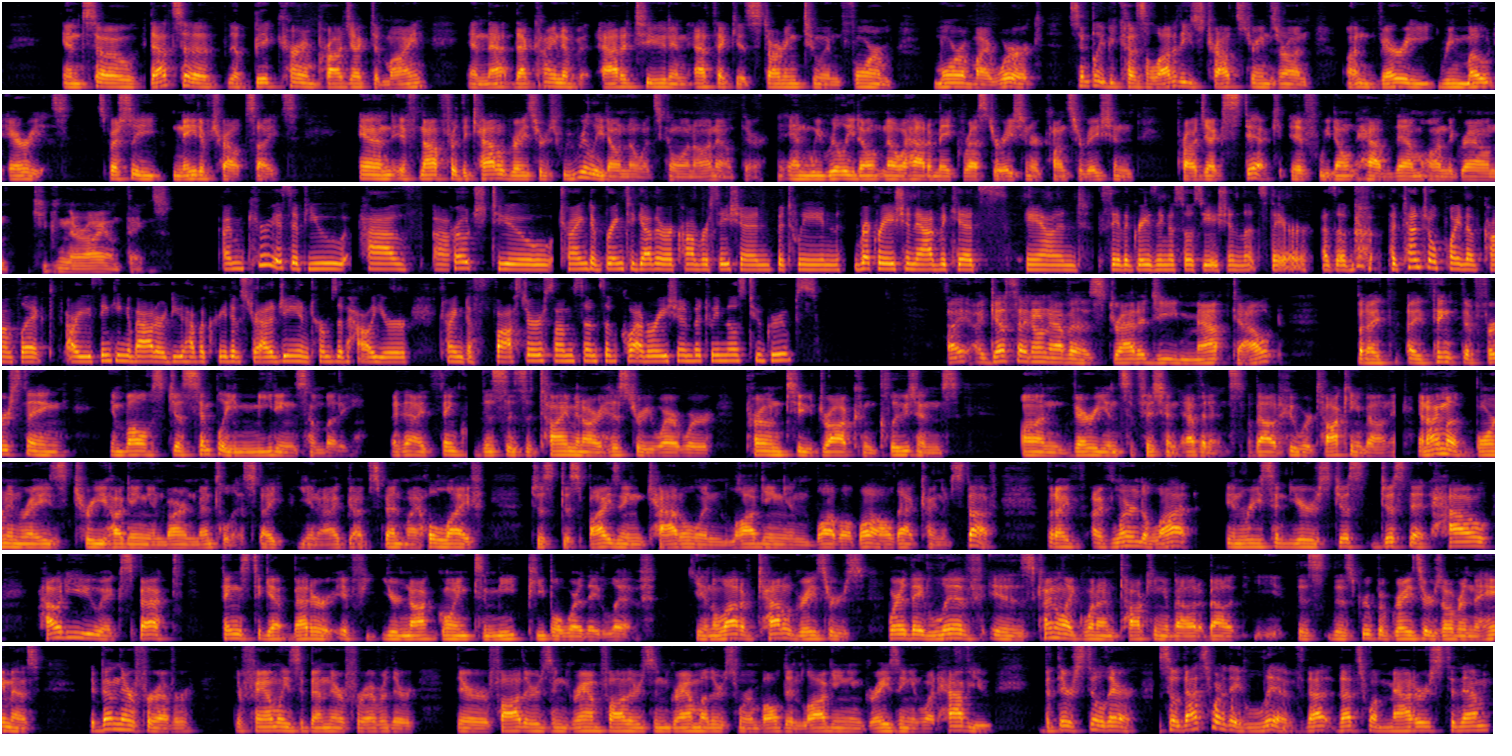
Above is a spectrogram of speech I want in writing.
And so that's a, a big current project of mine. And that, that kind of attitude and ethic is starting to inform more of my work simply because a lot of these trout streams are on, on very remote areas especially native trout sites. And if not for the cattle grazers, we really don't know what's going on out there. And we really don't know how to make restoration or conservation projects stick if we don't have them on the ground keeping their eye on things. I'm curious if you have approach to trying to bring together a conversation between recreation advocates and say the grazing association that's there as a potential point of conflict are you thinking about or do you have a creative strategy in terms of how you're trying to foster some sense of collaboration between those two groups? I, I guess i don't have a strategy mapped out but i i think the first thing involves just simply meeting somebody. I, th- I think this is a time in our history where we're prone to draw conclusions on very insufficient evidence about who we're talking about. And I'm a born and raised tree hugging environmentalist. I, you know, I've, I've spent my whole life just despising cattle and logging and blah blah blah, all that kind of stuff. But I've I've learned a lot in recent years just just that how how do you expect things to get better if you're not going to meet people where they live? In a lot of cattle grazers, where they live is kind of like what I'm talking about about this this group of grazers over in the Jemez. They've been there forever. Their families have been there forever. Their their fathers and grandfathers and grandmothers were involved in logging and grazing and what have you, but they're still there. So that's where they live. That that's what matters to them.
